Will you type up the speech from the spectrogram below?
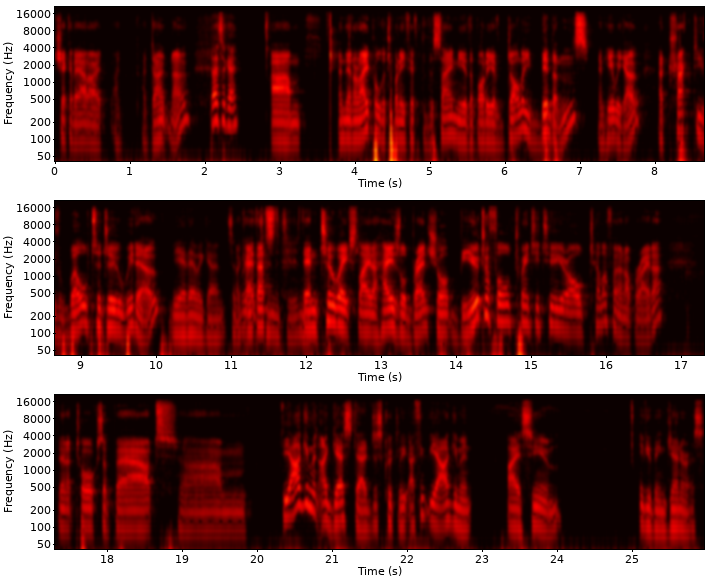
check it out. I, I, I don't know. That's okay. Um, and then on April the 25th of the same year, the body of Dolly Bibbins, and here we go, attractive, well to do widow. Yeah, there we go. Okay, that's then two weeks later, Hazel Bradshaw, beautiful 22 year old telephone operator. Then it talks about. Um, The argument, I guess, Dad, just quickly, I think the argument, I assume, if you're being generous,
